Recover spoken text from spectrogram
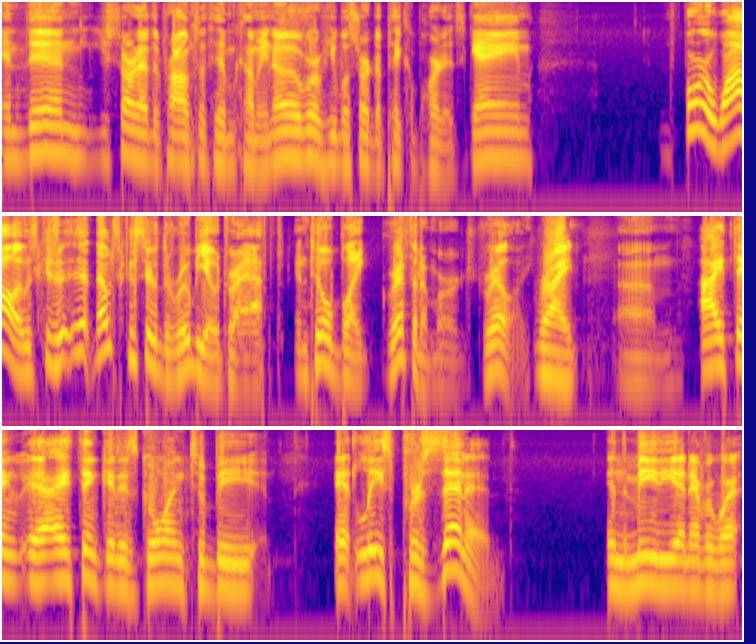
And then you started to have the problems with him coming over. People started to pick apart his game. For a while, it was that was considered the Rubio draft until Blake Griffin emerged, really. Right. Um, I think I think it is going to be at least presented in the media and everywhere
